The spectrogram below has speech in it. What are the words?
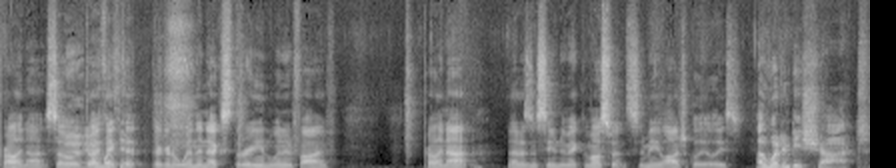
Probably not. So Yeah. do I I'm think you. that they're going to win the next three and win in five? Probably not. That doesn't seem to make the most sense to me, logically at least. I wouldn't be shocked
